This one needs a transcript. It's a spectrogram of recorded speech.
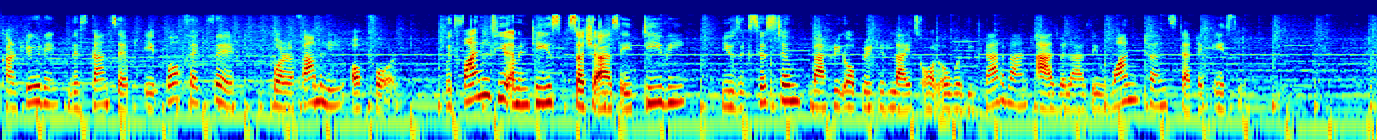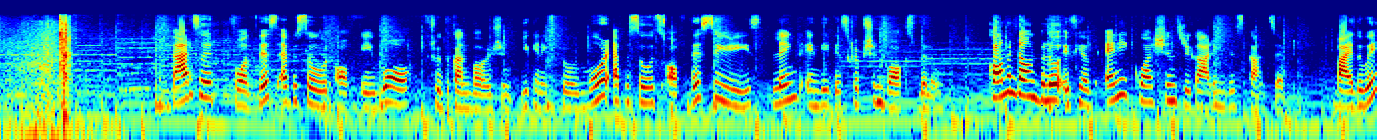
concluding this concept a perfect fit for a family of four. With final few amenities such as a TV, music system, battery-operated lights all over the caravan as well as a 1-ton static AC. That's it for this episode of A Walk Through the Conversion. You can explore more episodes of this series linked in the description box below. Comment down below if you have any questions regarding this concept. By the way,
